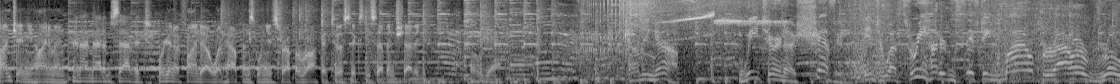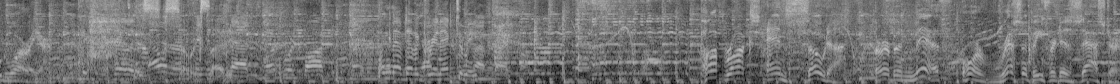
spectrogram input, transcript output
I'm Jamie Hyneman. And I'm Adam Savage. We're going to find out what happens when you strap a rocket to a 67 Chevy. Oh, yeah. Coming up, we turn a Chevy into a 350 mile per hour road warrior. This is so exciting. I'm going to have to have a grinectomy. Pop rocks and soda. Urban myth or recipe for disaster.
